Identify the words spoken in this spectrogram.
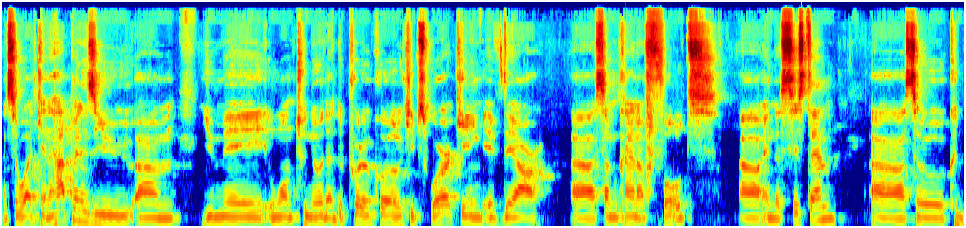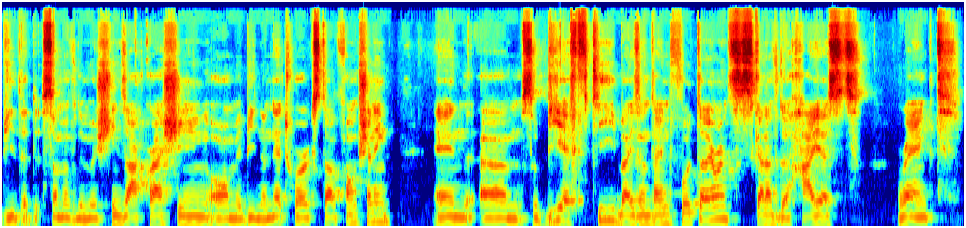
and so what can happen is you um, you may want to know that the protocol keeps working if there are uh, some kind of faults uh, in the system. Uh, so it could be that some of the machines are crashing or maybe the network stop functioning. And um, so BFT, Byzantine fault tolerance, is kind of the highest ranked,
